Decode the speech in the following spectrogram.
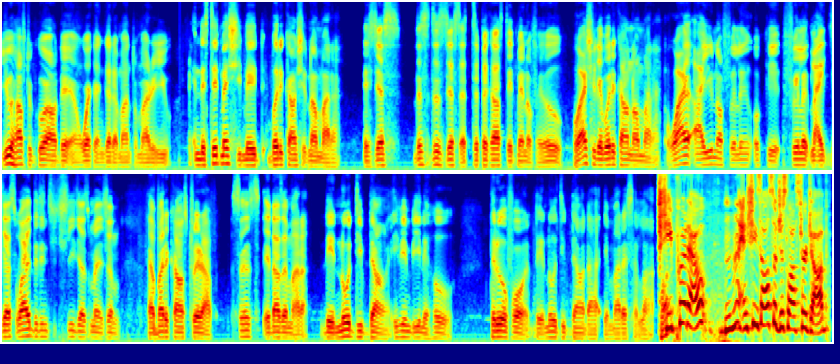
You have to go out there and work and get a man to marry you. In the statement she made, body count should not matter. It's just this this is just a typical statement of a hoe. Why should the body count not matter? Why are you not feeling okay? Feeling like just why didn't she just mention her body count straight up? Since it doesn't matter. They know deep down, even being a hoe, three or four, they know deep down that it matters a lot. She put out, mhm, and she's also just lost her job,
